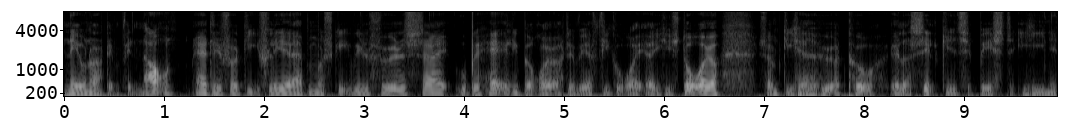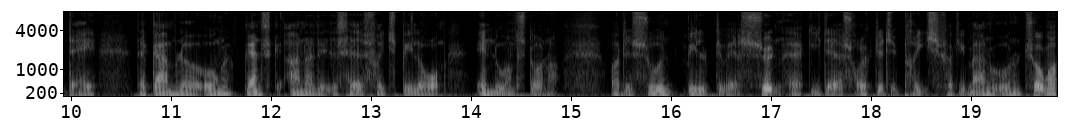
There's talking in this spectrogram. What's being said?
nævner dem ved navn, er det fordi flere af dem måske ville føle sig ubehageligt berørte ved at figurere i historier, som de havde hørt på eller selv givet til bedste i hine dage, da gamle og unge ganske anderledes havde frit spillerum end nu om stunder. Og desuden ville det være synd at give deres rygte til pris for de mange onde tunger,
